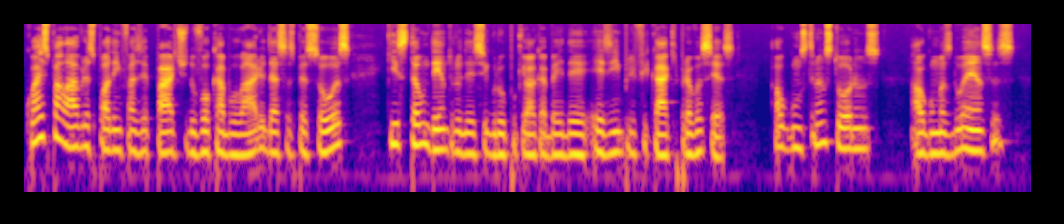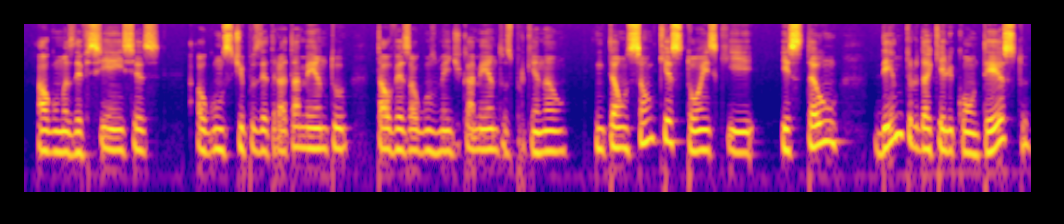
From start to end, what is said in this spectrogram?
Quais palavras podem fazer parte do vocabulário dessas pessoas que estão dentro desse grupo que eu acabei de exemplificar aqui para vocês. Alguns transtornos, algumas doenças, algumas deficiências, alguns tipos de tratamento, talvez alguns medicamentos, por que não? Então, são questões que estão dentro daquele contexto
